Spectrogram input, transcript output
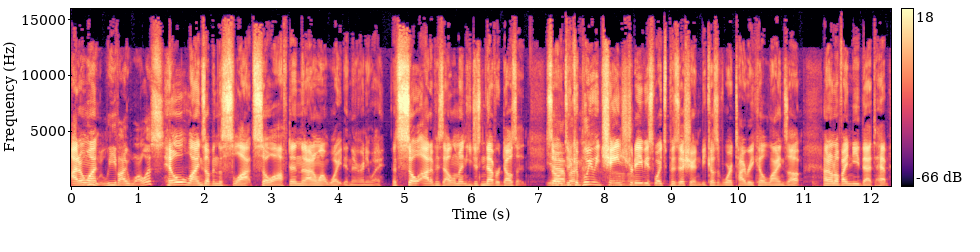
I don't who, want Levi Wallace. Hill lines up in the slot so often that I don't want White in there anyway. It's so out of his element. He just never does it. So Yeah, to but- completely change Tre'Davious White's position because of where Tyreek Hill lines up, I don't know if I need that to happen.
